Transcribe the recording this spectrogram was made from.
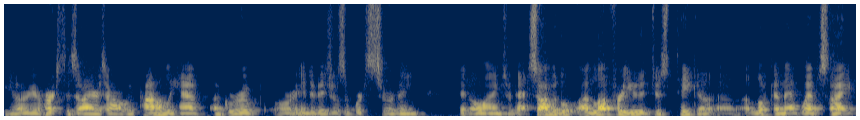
you know, your heart's desires are. We probably have a group or individuals that we're serving that aligns with that. So I would, I'd love for you to just take a, a look on that website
